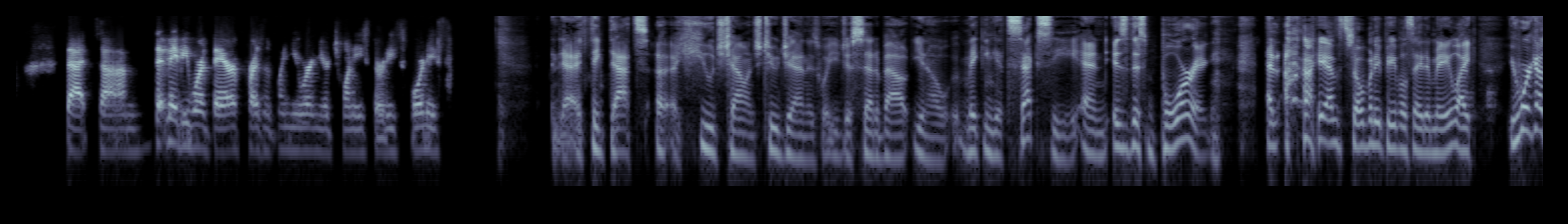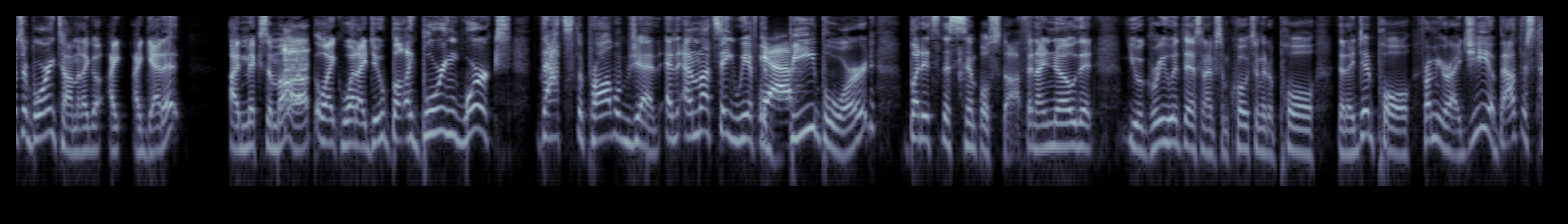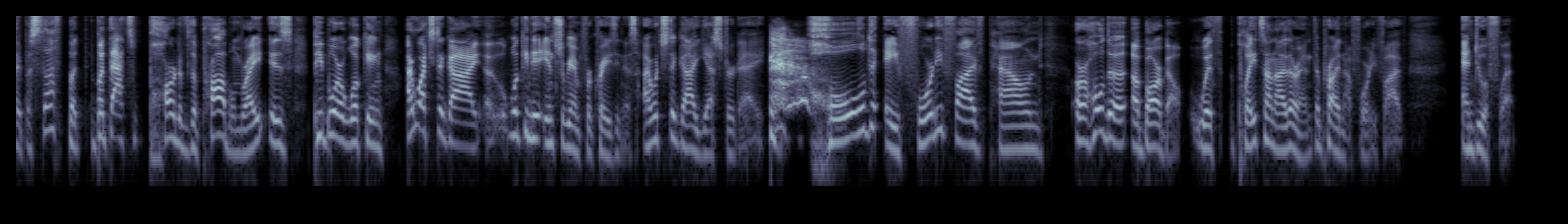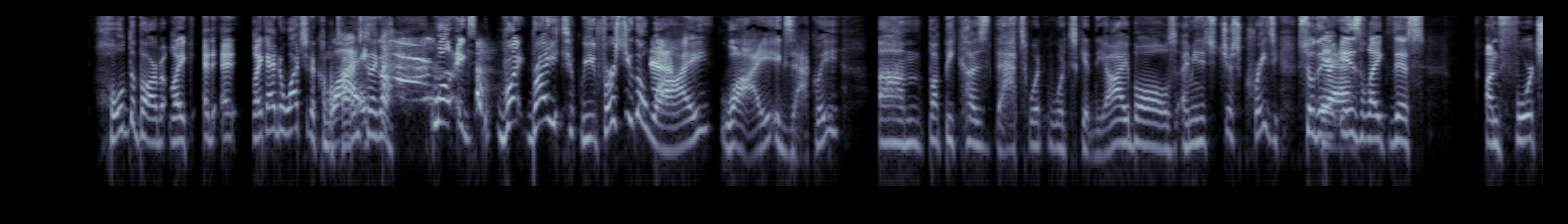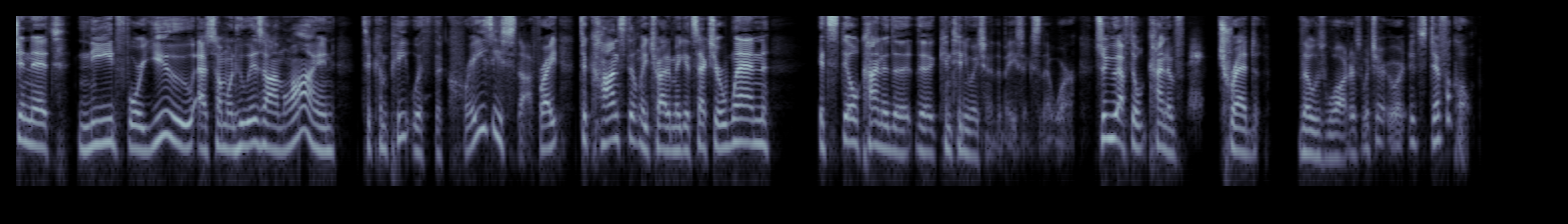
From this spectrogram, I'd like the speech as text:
that um, that maybe weren't there present when you were in your 20s, 30s, 40s. And I think that's a, huge challenge too, Jen, is what you just said about, you know, making it sexy. And is this boring? And I have so many people say to me, like, your workouts are boring, Tom. And I go, I, I get it. I mix them up like what I do, but like boring works. That's the problem, Jen. And, and I'm not saying we have to yeah. be bored, but it's the simple stuff. And I know that you agree with this, and I have some quotes I'm going to pull that I did pull from your IG about this type of stuff. But but that's part of the problem, right? Is people are looking. I watched a guy uh, looking to Instagram for craziness. I watched a guy yesterday hold a 45 pound or hold a, a barbell with plates on either end. They're probably not 45 and do a flip hold the bar, but like, and, and, like I had to watch it a couple why? times because I go, well, ex- right, right. First, you go, why, why exactly? Um, but because that's what what's getting the eyeballs. I mean, it's just crazy. So there yeah. is like this unfortunate need for you as someone who is online to compete with the crazy stuff, right? To constantly try to make it sexier when it's still kind of the the continuation of the basics that work. So you have to kind of tread those waters, which are it's difficult.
